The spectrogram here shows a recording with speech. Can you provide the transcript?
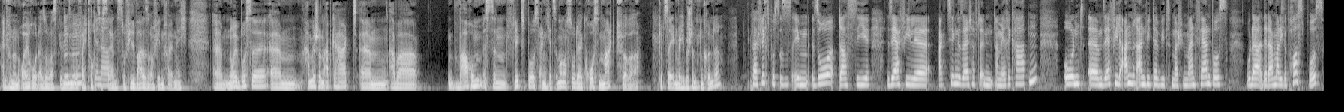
einfach nur ein Euro oder sowas gewesen oder vielleicht 50 genau. Cent. So viel war das auf jeden Fall nicht. Ähm, neue Busse ähm, haben wir schon abgehakt, ähm, aber warum ist denn Flixbus eigentlich jetzt immer noch so der große Marktführer? Gibt es da irgendwelche bestimmten Gründe? Bei Flixbus ist es eben so, dass sie sehr viele Aktiengesellschaften in Amerika hatten und ähm, sehr viele andere Anbieter, wie zum Beispiel mein Fernbus oder der damalige Postbus,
